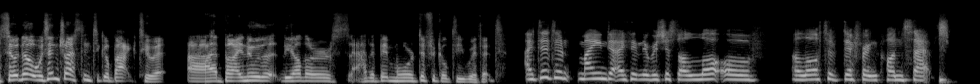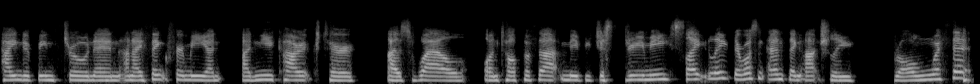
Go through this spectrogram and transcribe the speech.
So no, it was interesting to go back to it. Uh, but I know that the others had a bit more difficulty with it. I didn't mind it. I think there was just a lot of a lot of different concepts kind of being thrown in, and I think for me, a, a new character as well on top of that maybe just threw me slightly. There wasn't anything actually wrong with it.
